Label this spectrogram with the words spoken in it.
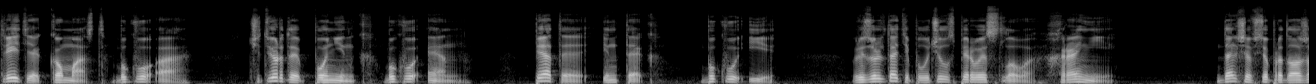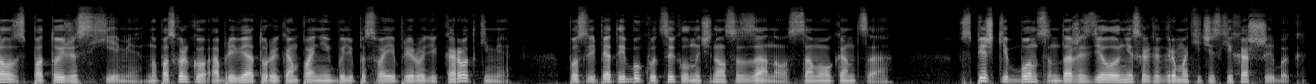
третья Комаст, букву А, Четвертое – Понинг, букву «Н». Пятое – Интек, букву «И». В результате получилось первое слово «Храни». Дальше все продолжалось по той же схеме, но поскольку аббревиатуры компании были по своей природе короткими, после пятой буквы цикл начинался заново, с самого конца. В спешке Бонсон даже сделал несколько грамматических ошибок.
